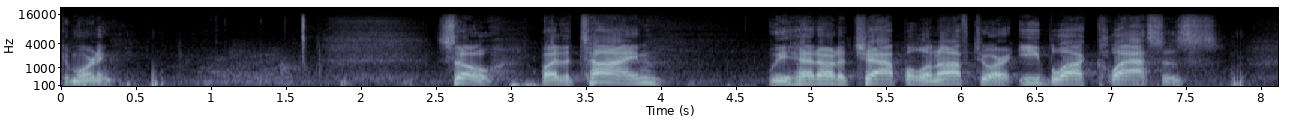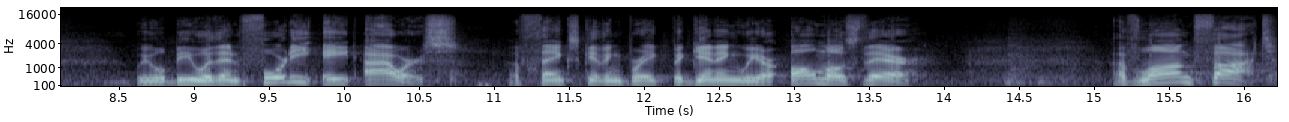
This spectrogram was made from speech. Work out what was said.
Good morning. So, by the time we head out of chapel and off to our E block classes, we will be within 48 hours of Thanksgiving break beginning. We are almost there. I've long thought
